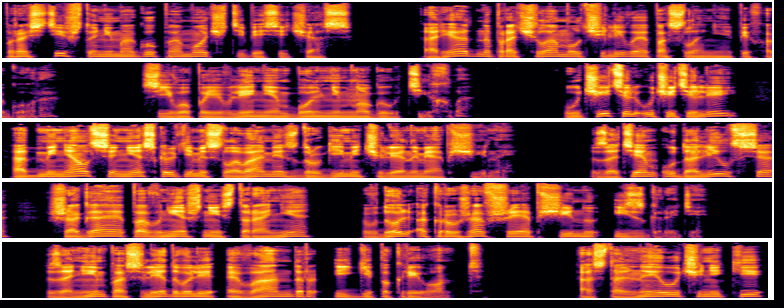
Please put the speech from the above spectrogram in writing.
«Прости, что не могу помочь тебе сейчас», Ариадна прочла молчаливое послание Пифагора. С его появлением боль немного утихла. Учитель учителей обменялся несколькими словами с другими членами общины. Затем удалился, шагая по внешней стороне вдоль окружавшей общину изгороди. За ним последовали Эвандр и Гиппокрионт. Остальные ученики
